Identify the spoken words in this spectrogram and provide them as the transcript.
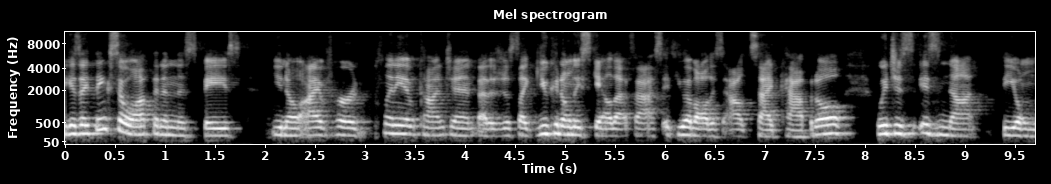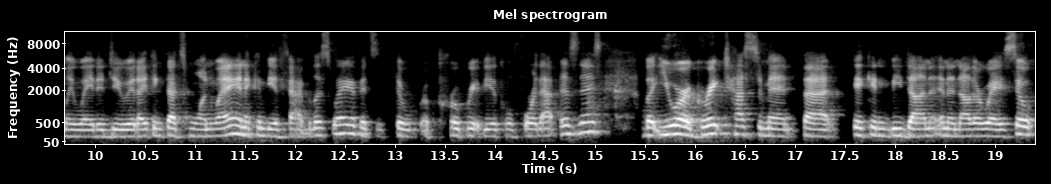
because I think so often in this space, you know, I've heard plenty of content that is just like you can only scale that fast if you have all this outside capital, which is is not the only way to do it. I think that's one way, and it can be a fabulous way if it's the appropriate vehicle for that business. But you are a great testament that it can be done in another way. So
